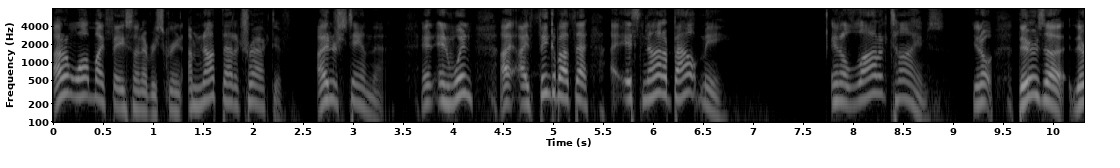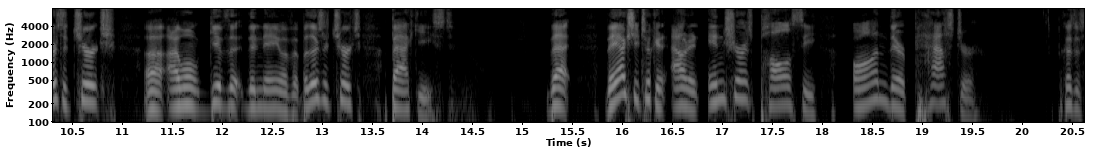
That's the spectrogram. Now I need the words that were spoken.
I don't want my face on every screen. I'm not that attractive. I understand that. And, and when I, I think about that, it's not about me. And a lot of times, you know, there's a there's a church. Uh, I won't give the, the name of it, but there's a church back east that they actually took an, out an insurance policy on their pastor because if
